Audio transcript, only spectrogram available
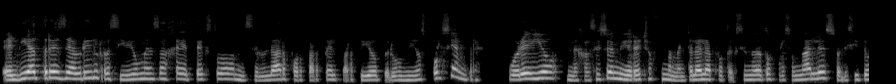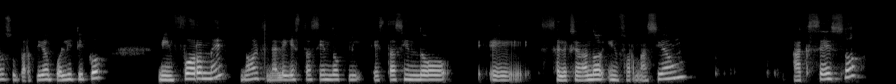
el día 3 de abril recibí un mensaje de texto a mi celular por parte del partido Perú Unidos por Siempre. Por ello, en ejercicio de mi derecho fundamental a la protección de datos personales, solicito a su partido político mi informe, ¿no? Al final ella está haciendo, está haciendo eh, seleccionando información, acceso,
